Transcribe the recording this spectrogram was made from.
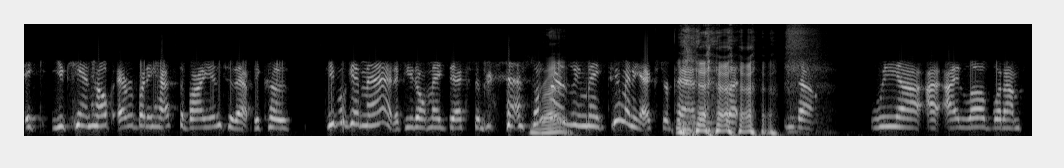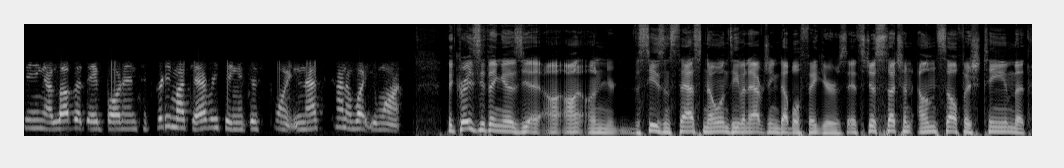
it, you can't help. Everybody has to buy into that because people get mad if you don't make the extra pass. Sometimes right. we make too many extra passes, but you know, we uh, I, I love what I'm seeing. I love that they've bought into pretty much everything at this point, and that's kind of what you want. The crazy thing is, yeah, on, on your, the season stats, no one's even averaging double figures. It's just such an unselfish team that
